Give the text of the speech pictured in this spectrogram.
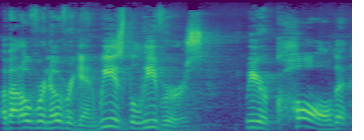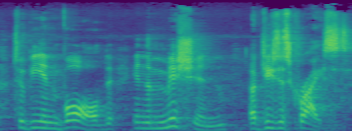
about over and over again, we as believers, we are called to be involved in the mission of Jesus Christ.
